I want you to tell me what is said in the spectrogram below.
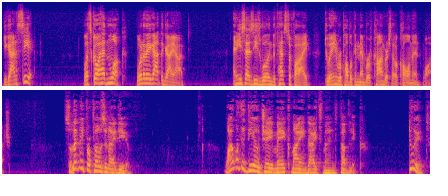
You got to see it. Let's go ahead and look. What do they got the guy on? And he says he's willing to testify to any Republican member of Congress that'll call him in. Watch. So let me propose an idea. Why won't the DOJ make my indictment public? Do it.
